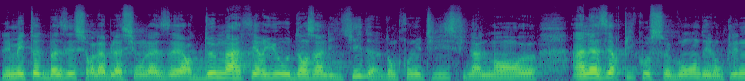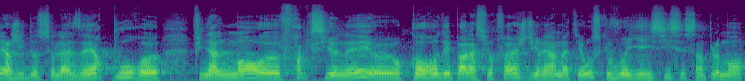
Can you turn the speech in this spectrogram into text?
les méthodes basées sur l'ablation laser de matériaux dans un liquide. Donc, on utilise finalement euh, un laser picoseconde et donc l'énergie de ce laser pour finalement fractionner, corroder par la surface, je dirais un matériau. Ce que vous voyez ici, c'est simplement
